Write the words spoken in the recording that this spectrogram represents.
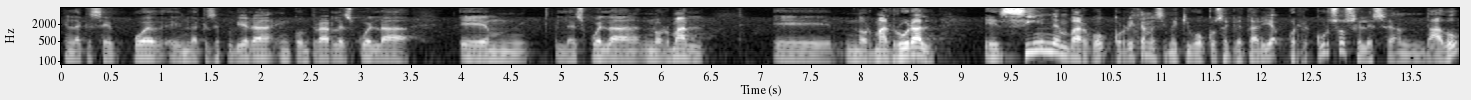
en la que se puede, en la que se pudiera encontrar la escuela em, la escuela normal eh, normal rural. Sin embargo, corríjame si me equivoco, secretaria, pues recursos se les han dado,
